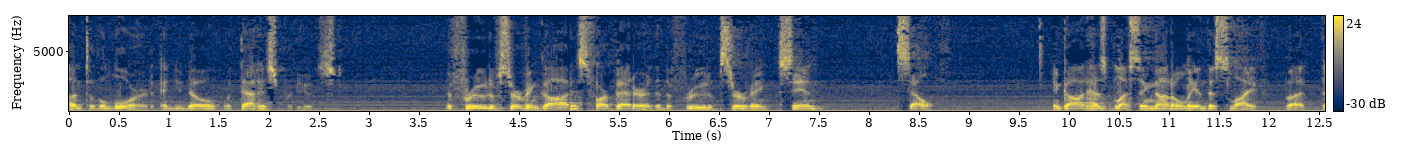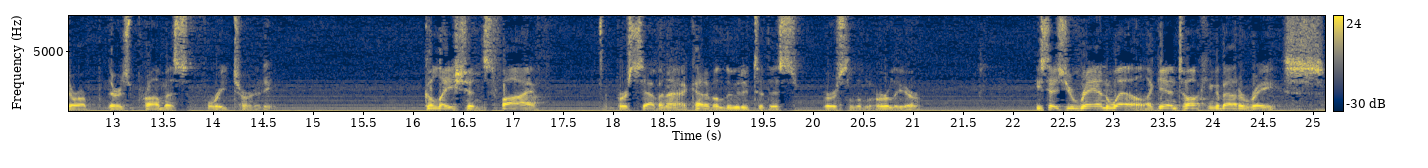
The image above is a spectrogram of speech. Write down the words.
unto the Lord, and you know what that has produced. The fruit of serving God is far better than the fruit of serving sin itself. And God has blessing not only in this life, but there are there's promise for eternity. Galatians 5, verse 7. I kind of alluded to this verse a little earlier. He says, You ran well. Again, talking about a race.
